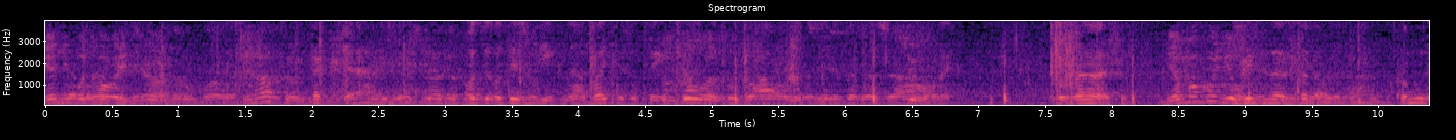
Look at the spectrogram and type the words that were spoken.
я не буду говорить. Так, оце, оце ж вікна, бачиш, оце їх просто рубали, вони заважали. Ну, знаєш, Я могу делать. жизнь не останавливается. Комусь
